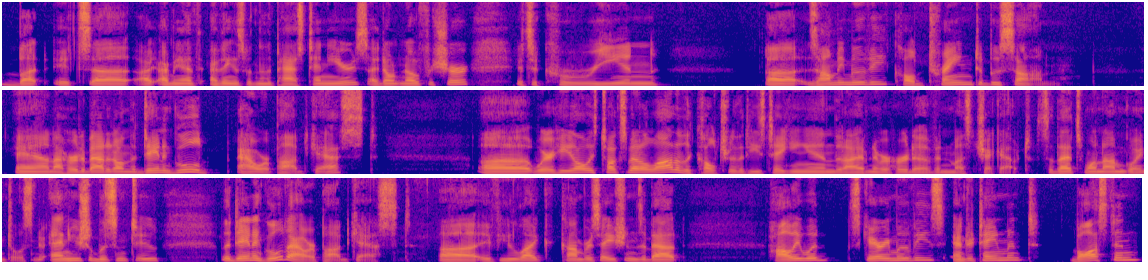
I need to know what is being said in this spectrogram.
but it's. Uh, I, I mean, I, th- I think it's within the past ten years. I don't know for sure. It's a Korean uh, zombie movie called Train to Busan, and I heard about it on the Dana Gould Hour podcast, uh, where he always talks about a lot of the culture that he's taking in that I've never heard of and must check out. So that's one I'm going to listen to, and you should listen to the Dana Gould Hour podcast uh, if you like conversations about Hollywood, scary movies, entertainment, Boston.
